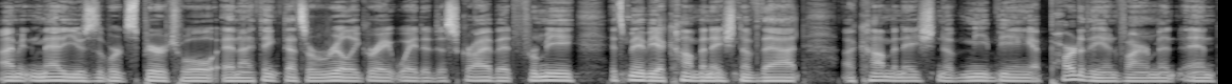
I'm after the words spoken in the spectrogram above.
I mean, Maddie used the word spiritual, and I think that's a really great way to describe it. For me, it's maybe a combination of that, a combination of me being a part of the environment and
